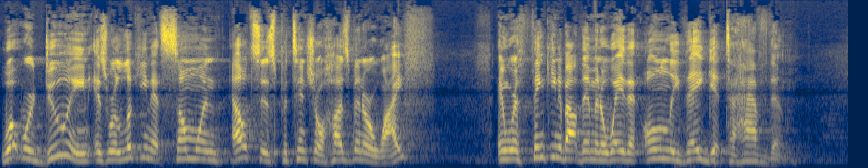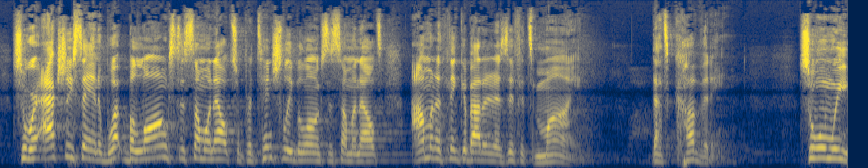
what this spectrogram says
what we're doing is we're looking at someone else's potential husband or wife, and we're thinking about them in a way that only they get to have them. So we're actually saying what belongs to someone else or potentially belongs to someone else, I'm gonna think about it as if it's mine. That's coveting. So when we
